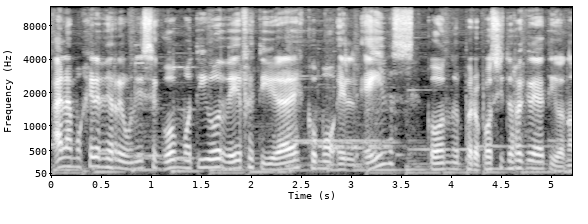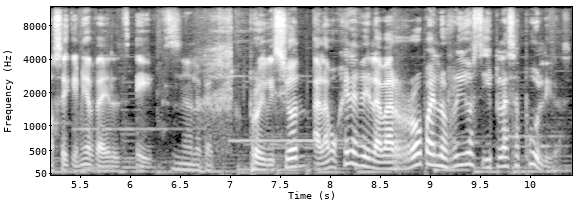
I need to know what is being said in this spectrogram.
a las mujeres de reunirse con motivo de festividades como el AIDS con propósitos recreativos. No sé qué mierda es el AIDS. No lo cacho. Prohibición a las mujeres de lavar ropa en los ríos y plazas públicas.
